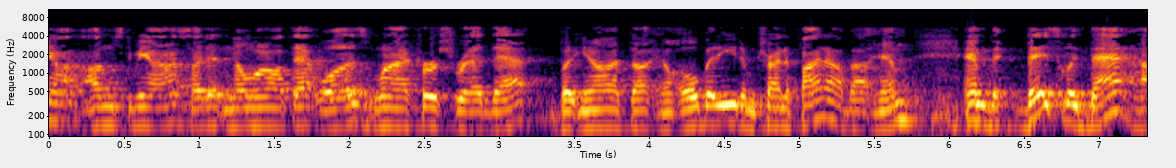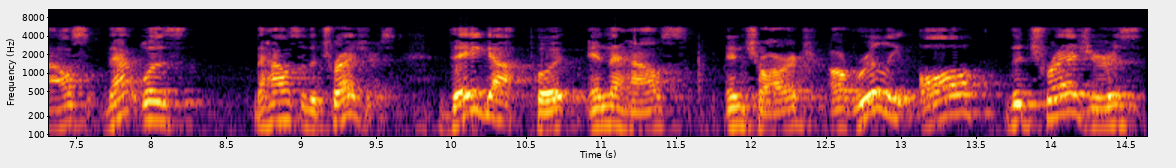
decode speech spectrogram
know, I'm just gonna be honest, I didn't know what that was when I first read that, but you know, I thought, you know, Obed Edom, trying to find out about him, and basically that house, that was the house of the treasures. They got put in the house in charge of really all the treasures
